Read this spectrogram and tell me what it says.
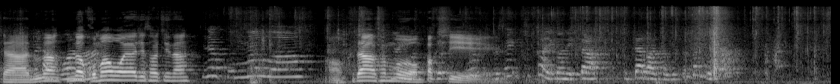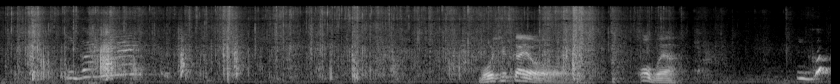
자, 누나? 누나 고마워야지, 서진아. 나 고마워. 어, 그 다음 선물 이거 unboxing. 생일 축하 이건 이따 이따가 저기 뜯어보자. 이거는 무엇일까요? 어, 뭐야? 이거?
